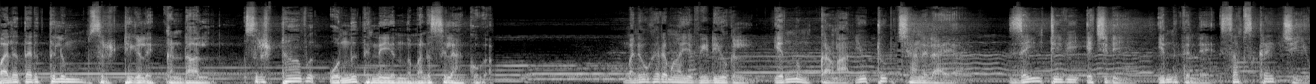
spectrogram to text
പലതരത്തിലും സൃഷ്ടികളെ കണ്ടാൽ സൃഷ്ടാവ് ഒന്ന് തന്നെയെന്ന് മനസ്സിലാക്കുക. മനോഹരമായ വീഡിയോകൾ എന്നും കാണാൻ യൂട്യൂബ് ചാനലായ Zain T V H D ഇന്ന് തന്നെ സബ്സ്ക്രൈബ് ചെയ്യൂ.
